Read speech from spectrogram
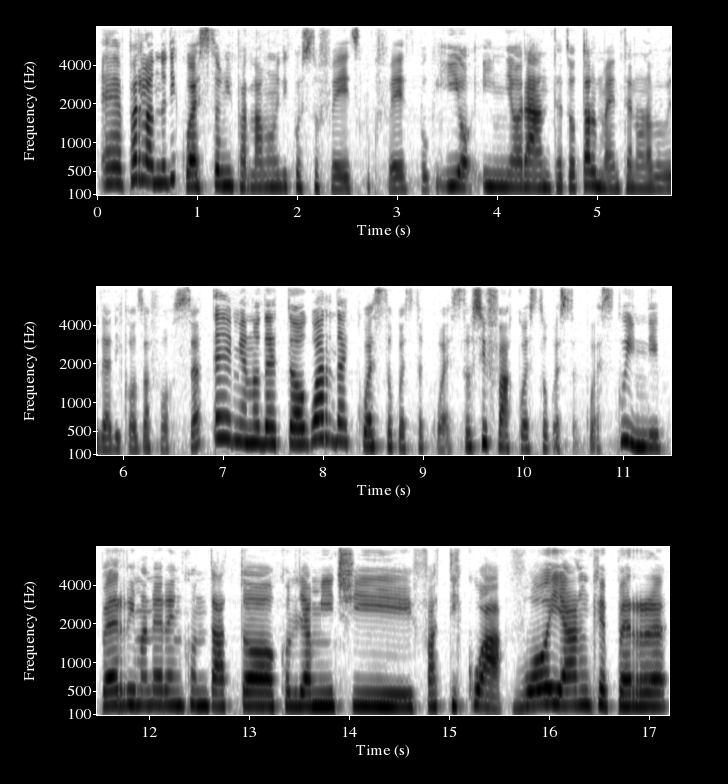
E parlando di questo mi parlavano di questo Facebook, Facebook. Io ignorante totalmente, non avevo idea di cosa fosse e mi hanno detto "Guarda, è questo, questo e questo, si fa questo, questo e questo". Quindi per rimanere in contatto con gli amici fatti qua, vuoi anche per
